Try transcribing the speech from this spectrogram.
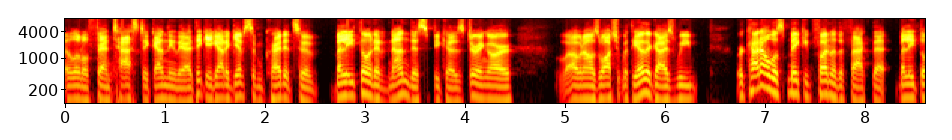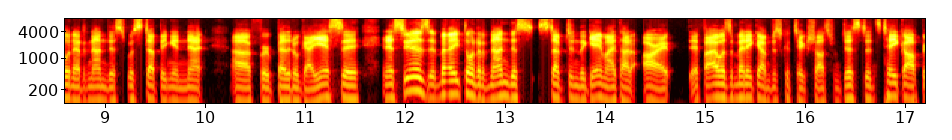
a little fantastic ending there. I think you got to give some credit to Meliton Hernandez because during our when I was watching with the other guys, we we're kind of almost making fun of the fact that Melito Hernandez was stepping in net uh, for Pedro Gallese. And as soon as Melito Hernandez stepped in the game, I thought, all right, if I was America, I'm just going to take shots from distance, take opp-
